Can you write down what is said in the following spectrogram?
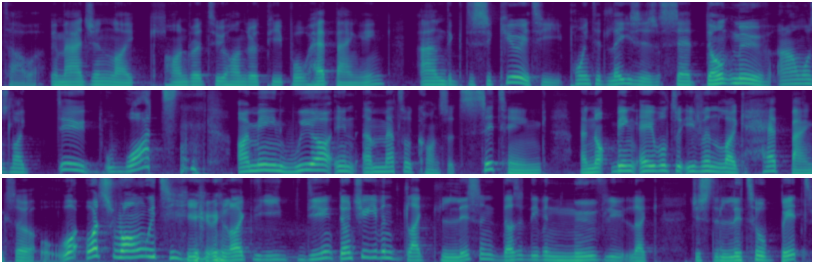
Tower. Imagine like 100, 200 people headbanging, and the, security pointed lasers, said, "Don't move," and I was like. Dude, what? I mean, we are in a metal concert, sitting and not being able to even like headbang. So what what's wrong with you? like, you, do you don't you even like listen? Does it even move you like just a little bit?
